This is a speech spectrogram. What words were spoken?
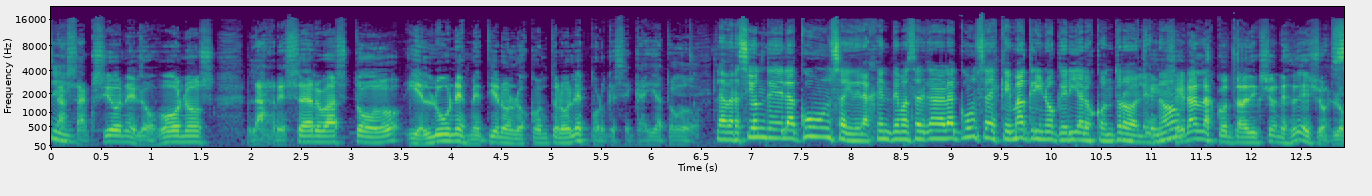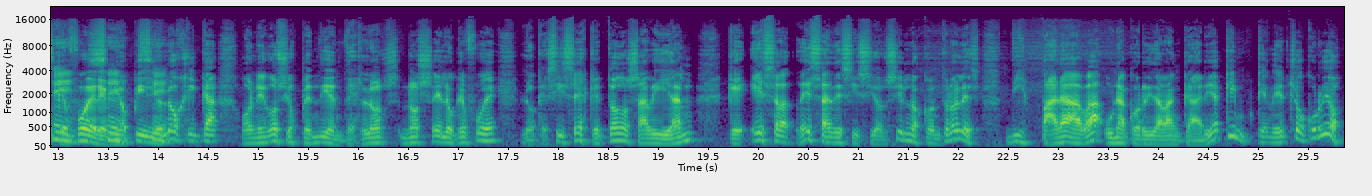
Las acciones, los bonos, las reservas, todo. Y el lunes metieron los controles porque se caía todo. La versión de la CUNSA y de la gente más cercana a la CUNSA es que Macri no quería los controles, ¿no? Serán las contradicciones de ellos, lo que fuere, miopía ideológica o negocios pendientes. Los, no sé lo que fue. Lo que sí sé es que todos sabían que esa, esa decisión sin los controles disparaba una corrida bancaria, que, que de hecho ocurrió.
